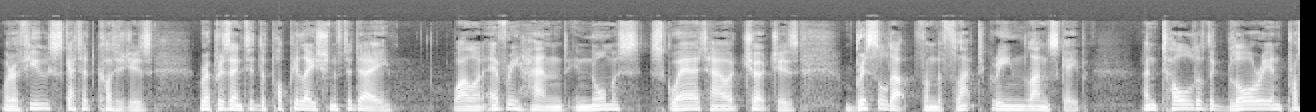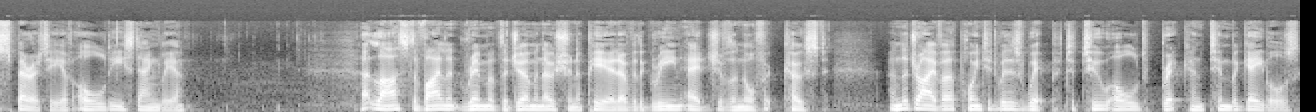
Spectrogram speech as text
where a few scattered cottages represented the population of to-day, while on every hand enormous square-towered churches bristled up from the flat green landscape and told of the glory and prosperity of old East Anglia. At last the violent rim of the German Ocean appeared over the green edge of the Norfolk coast, and the driver pointed with his whip to two old brick and timber gables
